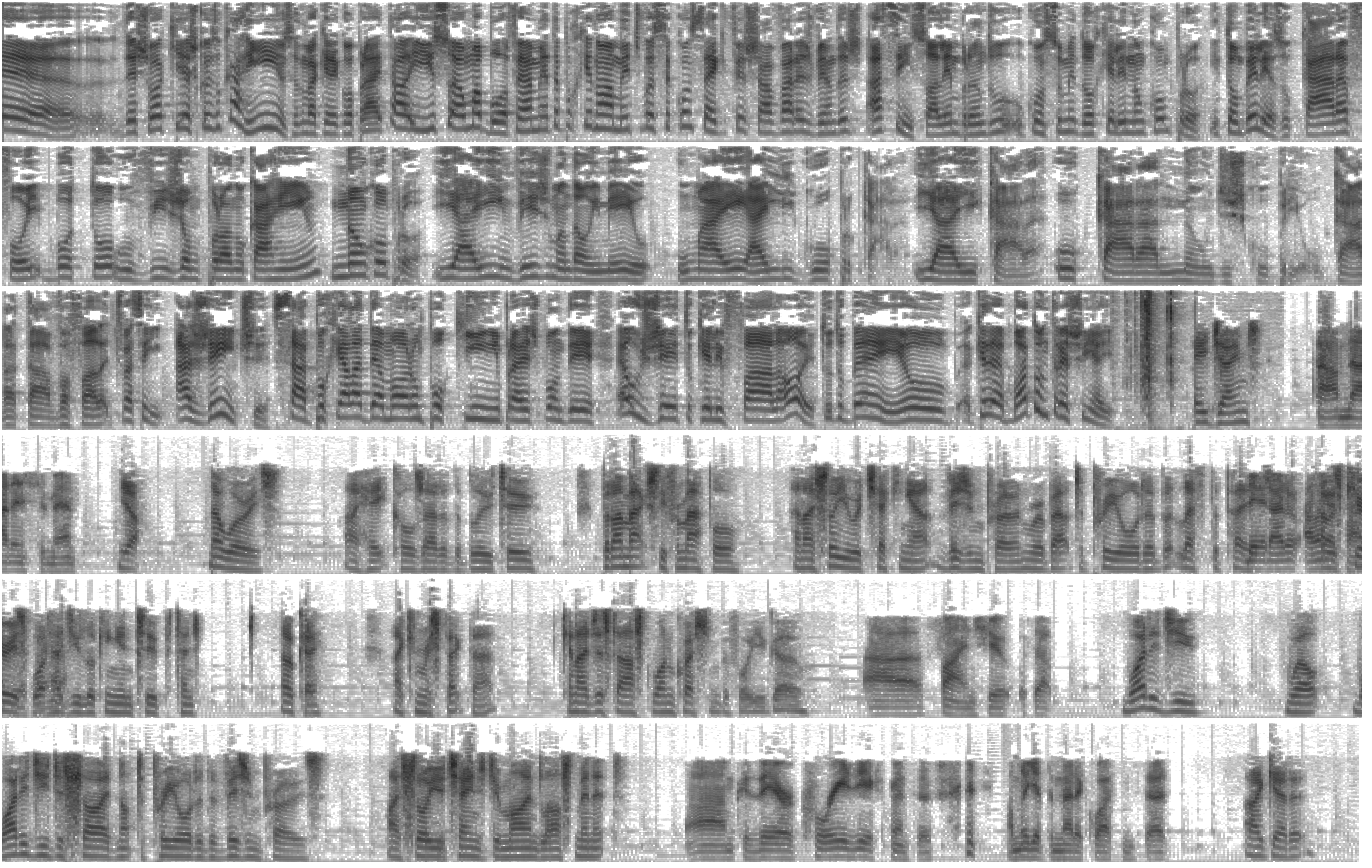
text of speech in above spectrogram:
deixou aqui as coisas no carrinho, você não vai querer comprar e tal, e isso é uma boa ferramenta porque normalmente você consegue fechar várias vendas assim, só lembrando o consumidor que ele não comprou. Então, beleza, o cara foi, botou o Vision Pro no carrinho, não comprou. E aí, em vez de mandar um e-mail, uma AI ligou pro cara. E aí, cara, o cara não descobriu. O cara tava falando. Tipo assim, a gente sabe porque ela demora um pouquinho pra responder. É o jeito que ele fala. Oi, tudo bem? Eu. Quer dizer, bota um trechinho aí. Hey, James. I'm not interested, man. Yeah, no worries. I hate calls out of the blue too. But I'm actually from Apple, and I saw you were checking out Vision Pro and were about to pre-order but left the page. Dude, I don't- I don't was curious what had you looking into potential. Okay, I can respect that. Can I just ask one question before you go? Uh, fine, shoot. What's up? Why did you, well, why did you decide not to pre-order the Vision Pros? I saw you changed your mind last minute. Um, because they are crazy expensive. I'm gonna get the MetaQuest instead. I get it.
